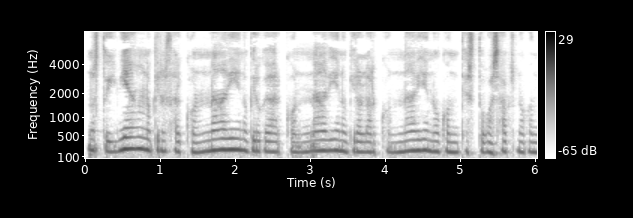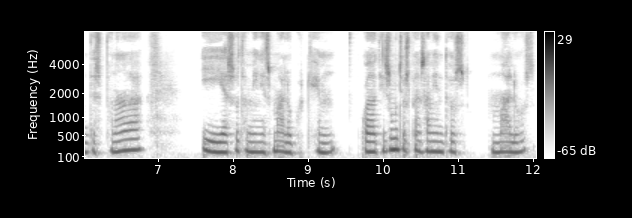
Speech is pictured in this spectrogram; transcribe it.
no estoy bien, no quiero estar con nadie, no quiero quedar con nadie, no quiero hablar con nadie, no contesto WhatsApps, no contesto nada. Y eso también es malo porque cuando tienes muchos pensamientos malos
